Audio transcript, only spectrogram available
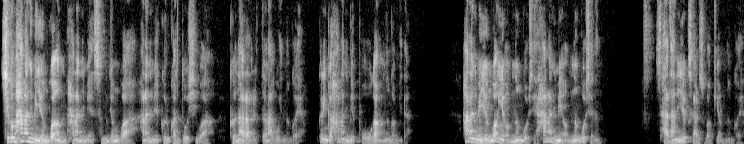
지금 하나님의 영광은 하나님의 성전과 하나님의 거룩한 도시와 그 나라를 떠나고 있는 거예요. 그러니까 하나님의 보호가 없는 겁니다. 하나님의 영광이 없는 곳에, 하나님이 없는 곳에는 사단이 역사할 수밖에 없는 거예요.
